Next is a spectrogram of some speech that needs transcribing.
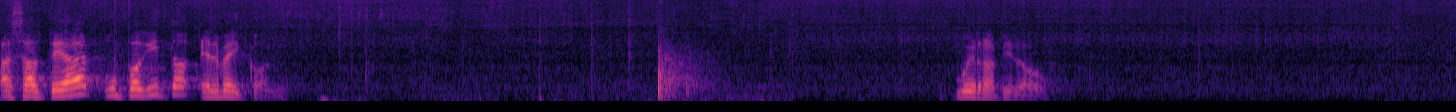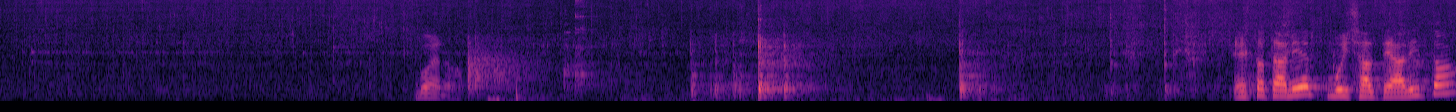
a saltear un poquito el bacon. Muy rápido. Bueno. Esto también muy salteadito.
